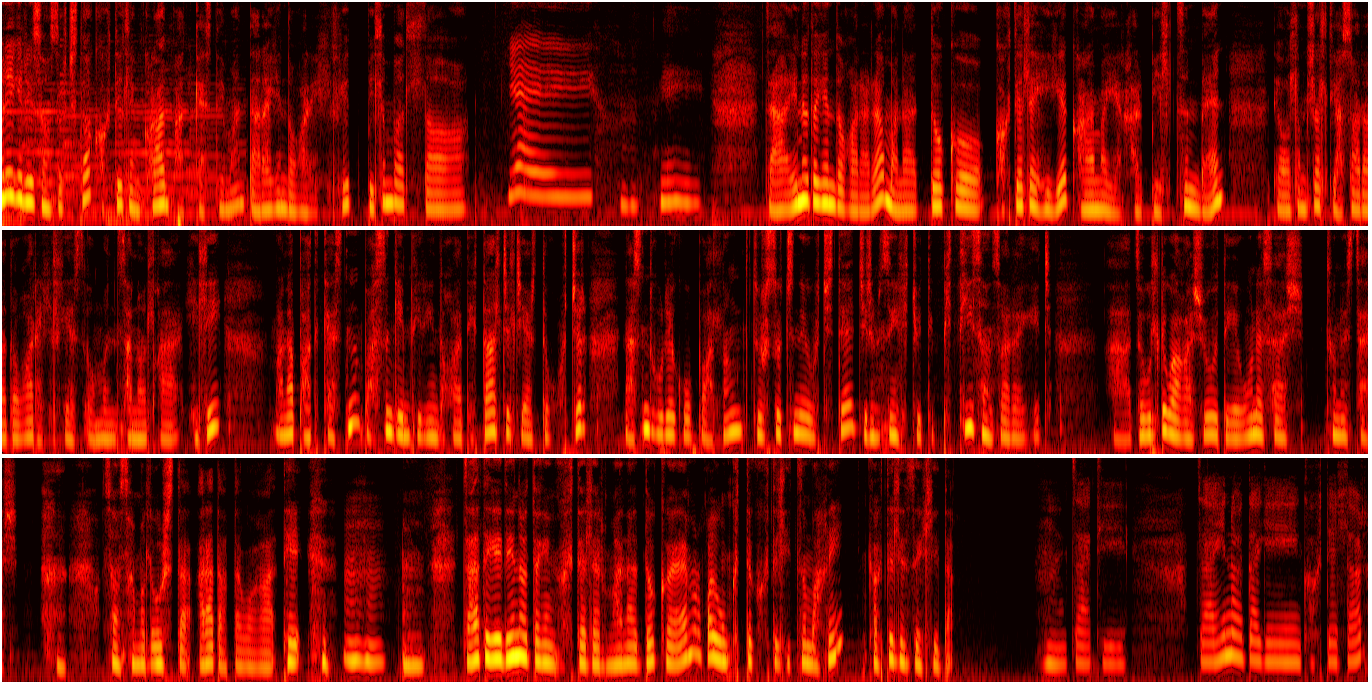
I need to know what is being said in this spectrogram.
Амрыг ирээ сонсогчдоо Cocktail and Crime podcast-ийн маань дараагийн дугаарыг хэлэхэд бэлэн боллоо. Yay! Yay. За энэ удаагийн дугаараараа манай Дөкө коктейлээ хийгээ крама ярихаар бэлдсэн байна. Тэгээ уламжлалт ёсороо дугаар эхлэхээс өмнө сануулга хэлье. Манай подкаст нь босон гэмт хэргийн тухай детальжилж ярьдаг учраас насанд хүрээгүй болон зүрх сүчний өвчтэй жирэмсэн эхчүүдийг битгий сонсоорой гэж зөвлөдөг байгаа шүү. Тэгээ үүнээс цааш түүнээс цааш сонсох юм бол өөртөө араад авдаг байгаа тий. За тэгээд энэ удаагийн коктейлээр манай Дөкө амар гоё өнгөтэй коктейл хийсэн бах юм. Коктейлээс эхлэе да. За тий. За энэ удаагийн коктейлоор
